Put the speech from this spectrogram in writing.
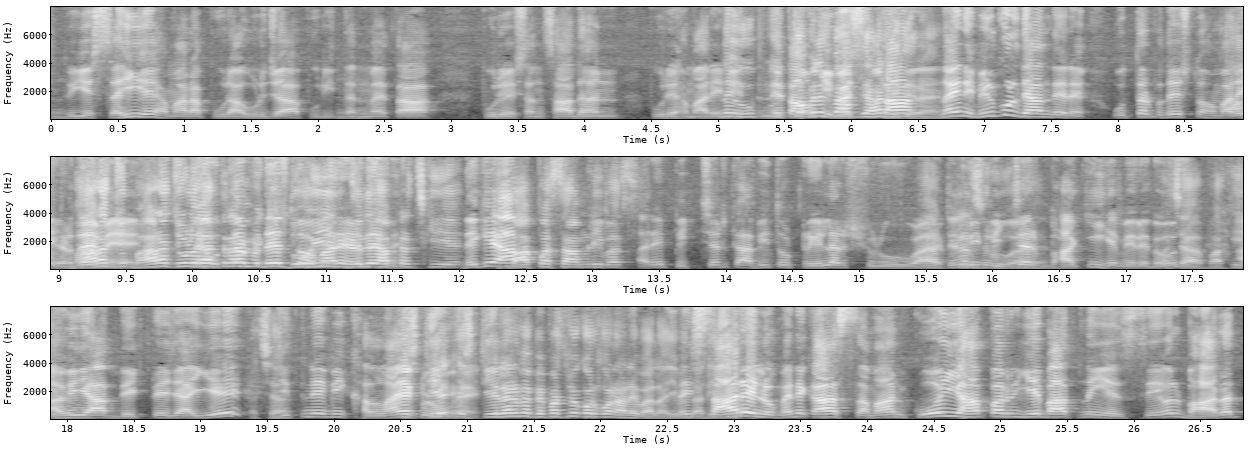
तो ये सही है, हमारा पूरा ऊर्जा, पूरी तन्मयता, पूरे संसाधन पूरे हमारे ने, नेताओं की व्यस्तता नहीं। नहीं नहीं बिल्कुल ध्यान दे रहे हैं उत्तर प्रदेश तो हमारे हृदय में जो-। भारत जोड़ो यात्रा उत्तर प्रदेश तो हमारे हृदय आप टच किए देखिए आप शामली बस अरे पिक्चर का भी तो ट्रेलर शुरू हुआ हाँ, है ट्रेलर शुरू पिक्चर बाकी है मेरे दोस्त अच्छा। अभी आप देखते जाइए अच्छा। जितने भी खलनायक लोग स्केलर में विपक्ष में कौन कौन आने वाला है। सारे लोग मैंने कहा समान कोई यहाँ पर ये बात नहीं है केवल भारत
